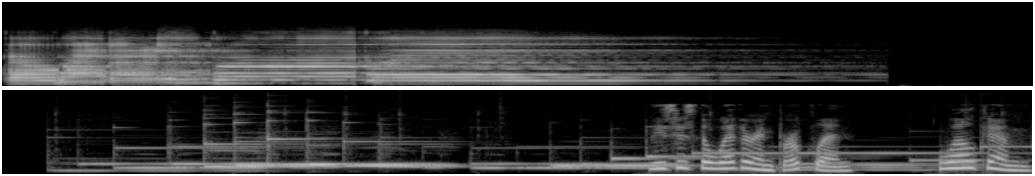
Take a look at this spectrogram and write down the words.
This is the weather in Brooklyn. Welcome.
